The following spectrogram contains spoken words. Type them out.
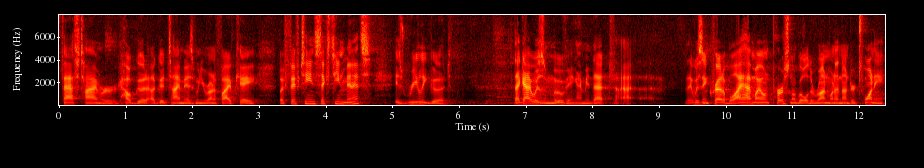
fast time or how good a good time is when you run a 5K, but 15, 16 minutes is really good. That guy was moving. I mean, that uh, it was incredible. I had my own personal goal to run one in under 20,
